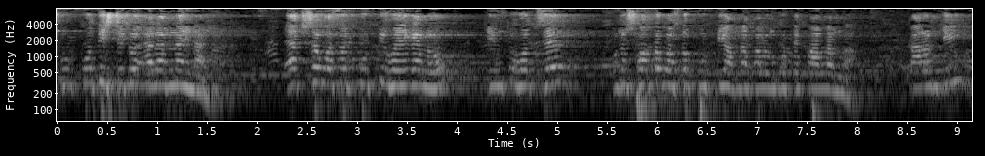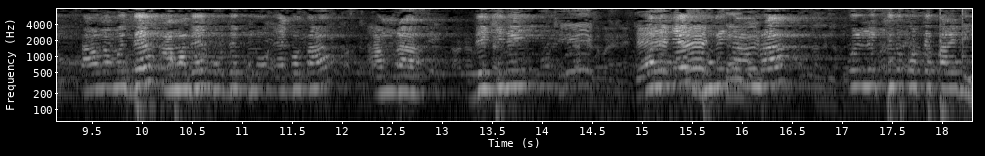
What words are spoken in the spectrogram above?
সুপ্রতিষ্ঠিত অ্যালামনাই নাই। একশো বছর পূর্তি হয়ে গেল, কিন্তু হচ্ছে কোনো শত বছর পূর্তি আমরা পালন করতে পারলাম না। কারণ কি? কারণের মধ্যে আমাদের মধ্যে কোনো একতা আমরা দেখিনি ভূমিকা আমরা পরিলক্ষিত করতে পারিনি।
